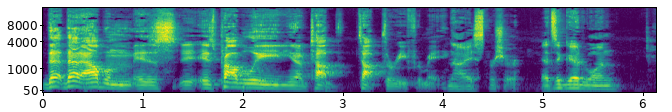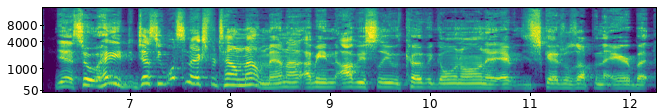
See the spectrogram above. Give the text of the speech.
that that album is is probably you know top top three for me Nice. for sure. That's a good one. Yeah. So hey, Jesse, what's next for Town Mountain, man? I, I mean, obviously with COVID going on, it, schedule's up in the air. But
